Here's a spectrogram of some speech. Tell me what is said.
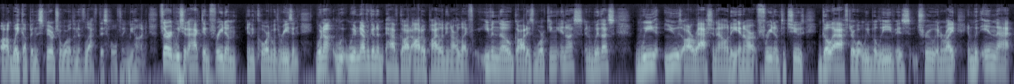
uh, wake up in the spiritual world and have left this whole thing behind. Third, we should act in freedom in accord with reason. We're not we're never going to have God autopiloting our life. Even though God is working in us and with us, we use our rationality and our freedom to choose go after what we believe is true and right and within that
